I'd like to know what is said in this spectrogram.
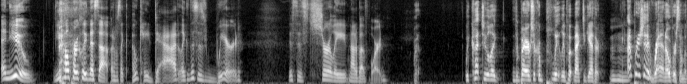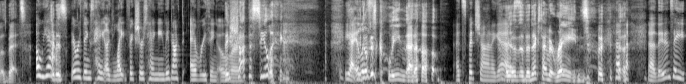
and you, you help her clean this up. And I was like, okay, dad, like this is weird. This is surely not above board. But We cut to like the barracks are completely put back together. Mm-hmm. I'm pretty sure they ran over some of those beds. Oh yeah, It is- there were things hanging, like light fixtures hanging. They knocked everything over. They shot the ceiling. yeah, it you don't just clean that up. at spit shine, I Uh, guess. The, the next time it rains, no, they didn't say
